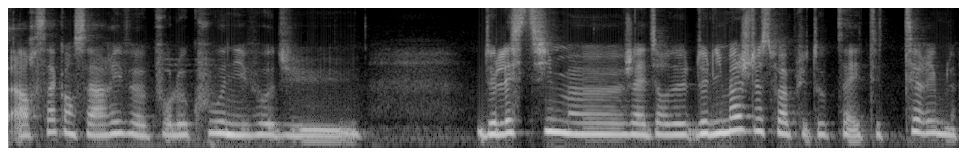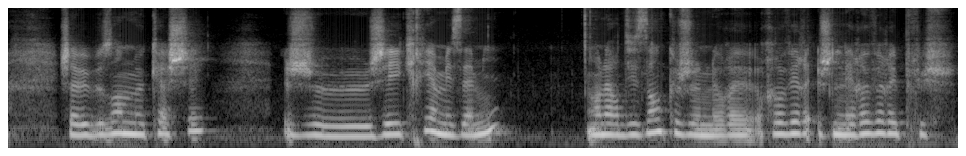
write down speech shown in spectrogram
alors ça quand ça arrive pour le coup au niveau du de l'estime, euh, j'allais dire de, l'image de soi plutôt, ça a été terrible. J'avais besoin de me cacher. J'ai écrit à mes amis en leur disant que je ne, reverrai, je ne les reverrai plus.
